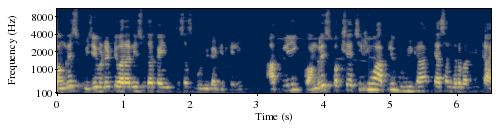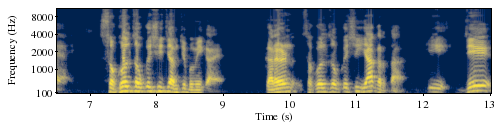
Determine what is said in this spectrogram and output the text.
काँग्रेस विजय वडेट्टीवारांनी सुद्धा काही तसंच भूमिका घेतलेली. आपली काँग्रेस पक्षाची किंवा आपली भूमिका त्या संदर्भातली काय आहे? सखोल चौकशीची आमची भूमिका आहे. कारण सखोल चौकशी या करता की जे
